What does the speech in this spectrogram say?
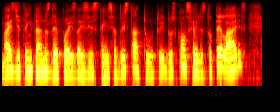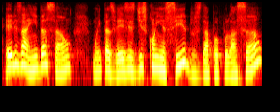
mais de 30 anos depois da existência do estatuto e dos conselhos tutelares, eles ainda são muitas vezes desconhecidos da população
